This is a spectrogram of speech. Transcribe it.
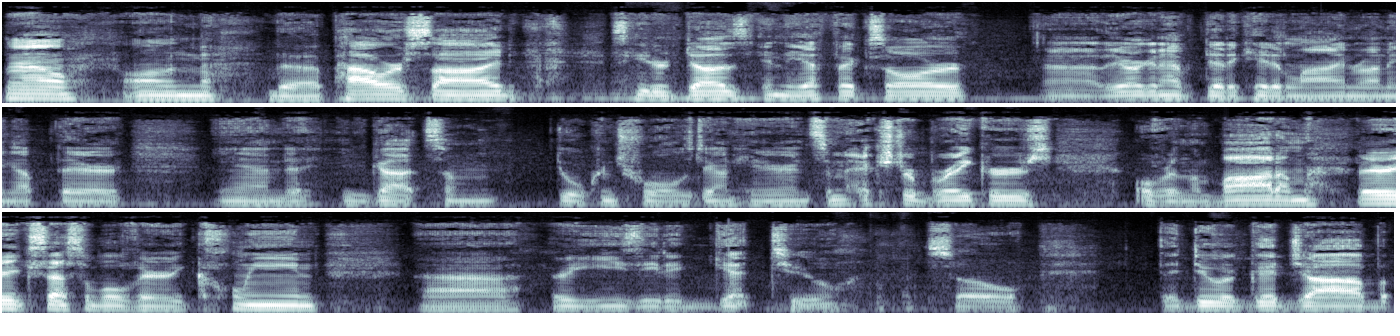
Now on the power side, Skeeter does in the FXR, uh, they are gonna have a dedicated line running up there and you've got some dual controls down here and some extra breakers over in the bottom. Very accessible, very clean uh, very easy to get to. So they do a good job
